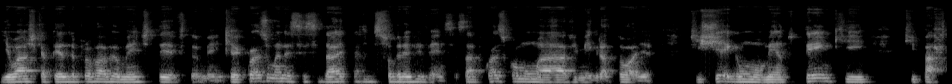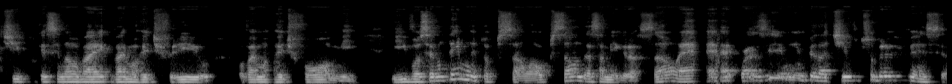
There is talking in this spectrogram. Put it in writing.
e eu acho que a Pedra provavelmente teve também, que é quase uma necessidade de sobrevivência, sabe? Quase como uma ave migratória que chega um momento tem que que partir porque senão vai vai morrer de frio ou vai morrer de fome e você não tem muita opção. A opção dessa migração é, é quase um imperativo de sobrevivência.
